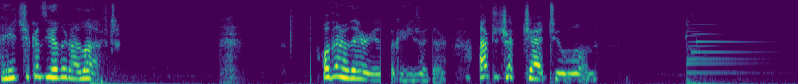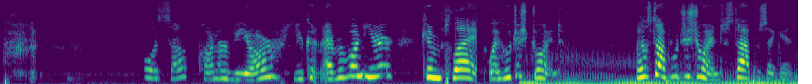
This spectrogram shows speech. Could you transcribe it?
I need to check if the other guy left. Oh, there, there he is. Okay, he's right there. I have to check chat too. Hold on. Oh, what's up, Connor VR? You can. Everyone here can play. Wait, who just joined? Wait, stop. Who just joined? Stop a second.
